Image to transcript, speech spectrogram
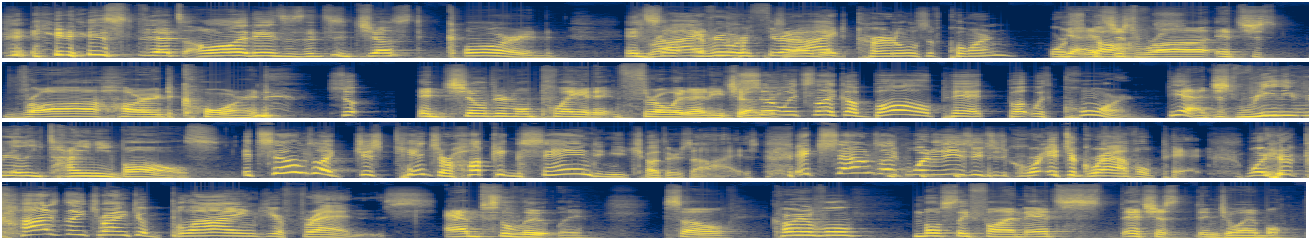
It is that's all it is, is it's just corn. So Dried, everywhere cur- throughout dried it, kernels of corn or yeah, it's just raw, it's just raw, hard corn. So And children will play in it and throw it at each other. so it's like a ball pit but with corn. Yeah, just really, really tiny balls. It sounds like just kids are hucking sand in each other's eyes. It sounds like what it is. It's a, it's a gravel pit where you're constantly trying to blind your friends. Absolutely. So carnival, mostly fun. It's it's just enjoyable.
